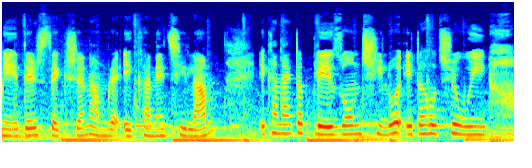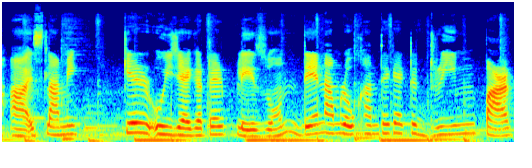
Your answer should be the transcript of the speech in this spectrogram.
মেয়েদের সেকশন আমরা এখানে ছিলাম। এখানে একটা প্লে জোন ছিল, এটা হচ্ছে ওই ইসলামিক পার্কের ওই জায়গাটার প্লে জোন দেন আমরা ওখান থেকে একটা ড্রিম পার্ক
